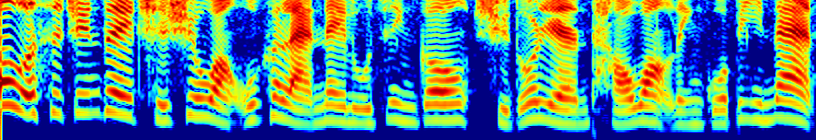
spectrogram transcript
俄罗斯军队持续往乌克兰内陆进攻，许多人逃往邻国避难，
